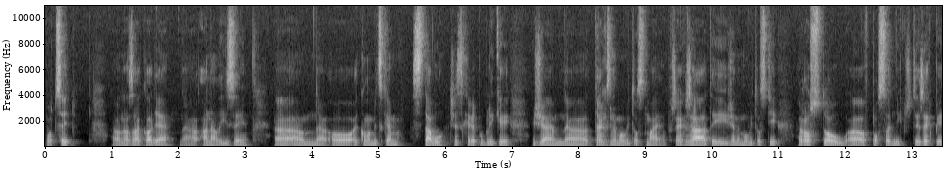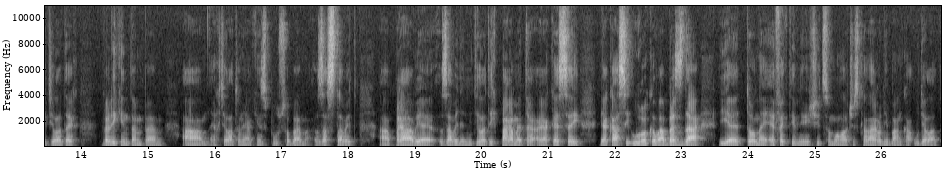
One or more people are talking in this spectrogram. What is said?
pocit na základě analýzy o ekonomickém stavu České republiky, že trh s nemovitostmi je přehřátý, že nemovitosti rostou v posledních čtyřech, pěti letech velikým tempem a chtěla to nějakým způsobem zastavit. A právě zavedení těchto parametrů a jakési, jakási úroková brzda je to nejefektivnější, co mohla Česká národní banka udělat.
